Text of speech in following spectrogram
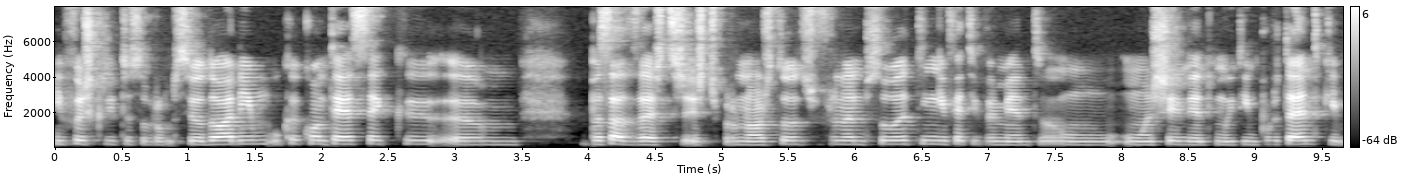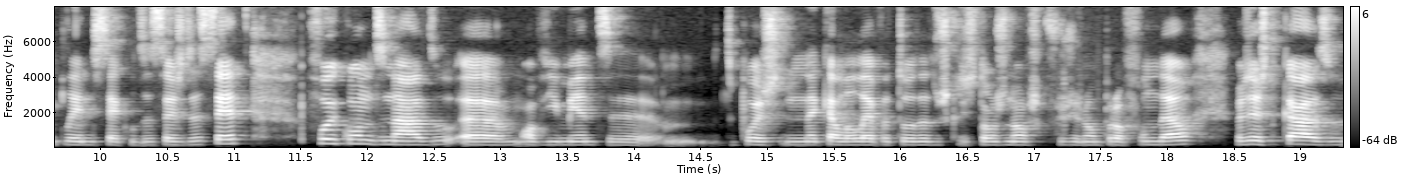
e foi escrita sobre um pseudónimo. O que acontece é que um, passados estes, estes pormenores todos, Fernando Pessoa tinha efetivamente um, um ascendente muito importante que em pleno século XVI, XVII foi condenado, obviamente, depois naquela leva toda dos cristãos novos que fugiram para o fundão, mas neste caso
